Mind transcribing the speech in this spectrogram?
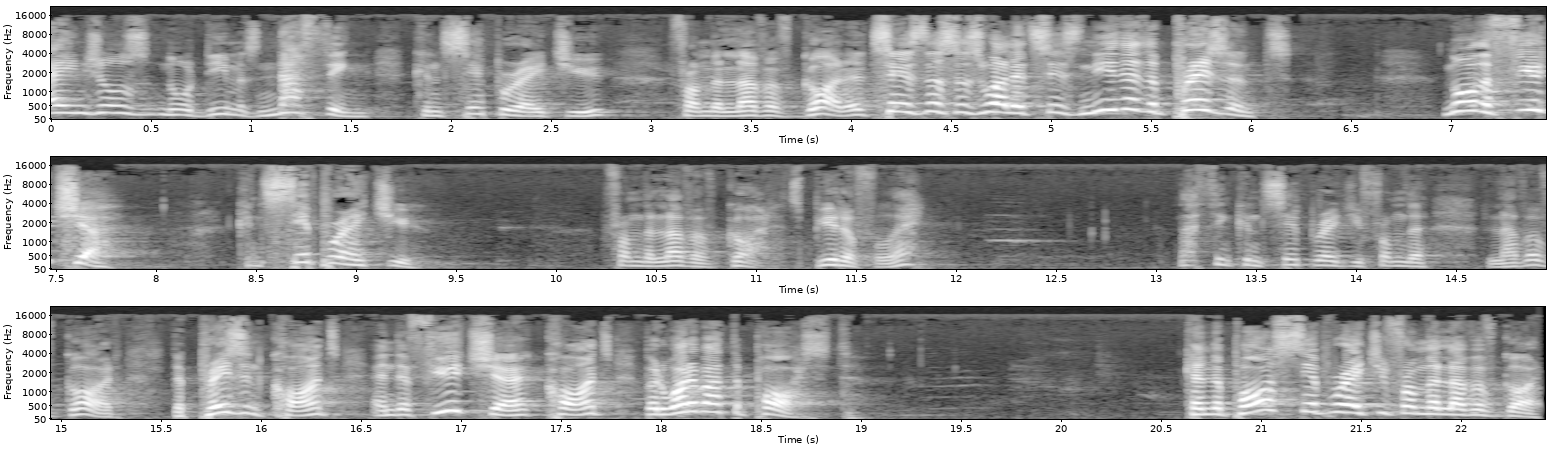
angels nor demons, nothing can separate you from the love of God. It says this as well. It says, Neither the present nor the future can separate you from the love of God. It's beautiful, eh? Nothing can separate you from the love of God. The present can't, and the future can't, but what about the past? Can the past separate you from the love of God?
